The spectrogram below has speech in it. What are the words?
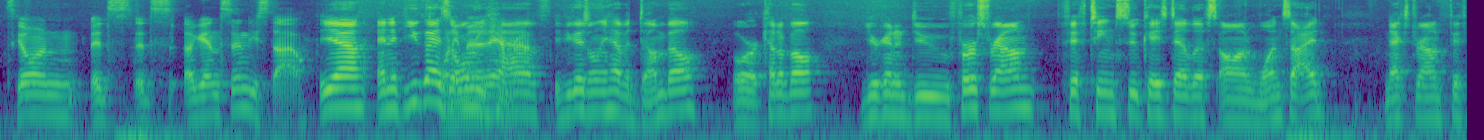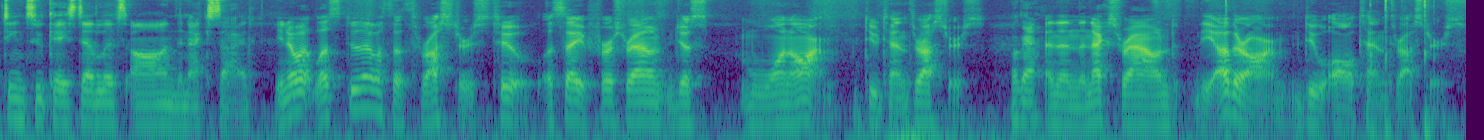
It's going. It's it's again Cindy style. yeah. And if you guys only have if you guys only have a dumbbell or a kettlebell, you're gonna do first round 15 suitcase deadlifts on one side. Next round 15 suitcase deadlifts on the next side. You know what? Let's do that with the thrusters too. Let's say first round just one arm, do 10 thrusters, Okay, and then the next round the other arm, do all 10 thrusters.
